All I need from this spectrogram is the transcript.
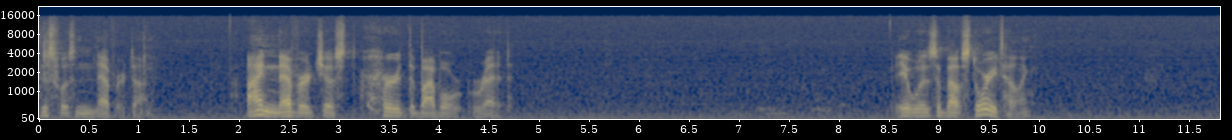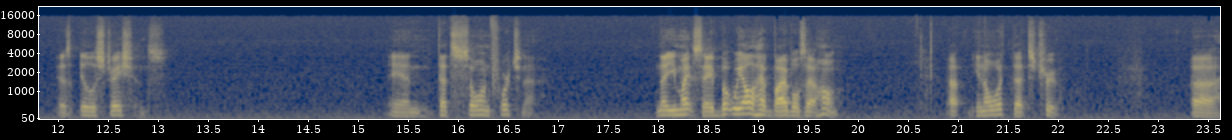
this was never done. I never just heard the Bible read. It was about storytelling, illustrations. And that's so unfortunate. Now, you might say, but we all have Bibles at home. Uh, you know what? That's true. Uh,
